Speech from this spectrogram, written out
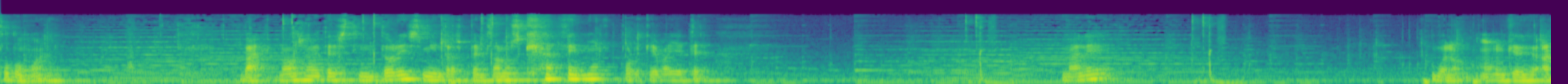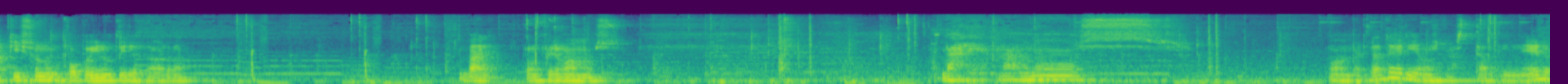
Todo mal. Vale, vamos a meter extintores mientras pensamos qué hacemos, porque vaya tela. Vale. Bueno, aunque aquí son un poco inútiles, la verdad. Vale, confirmamos. Vale, vámonos. Bueno, en verdad deberíamos gastar dinero.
